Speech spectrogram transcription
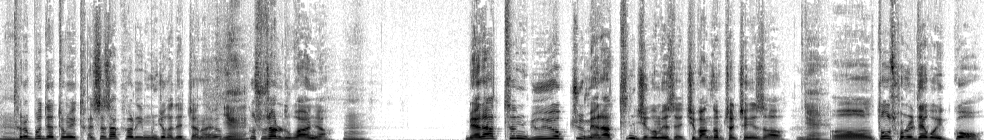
음. 트럼프 대통령이 탈세 사건이 문제가 됐잖아요. 예. 그 수사를 누가 하냐? 음. 맨하튼 뉴욕주 맨하튼 지검에서 지방검찰청에서 예. 어, 또 손을 대고 있고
